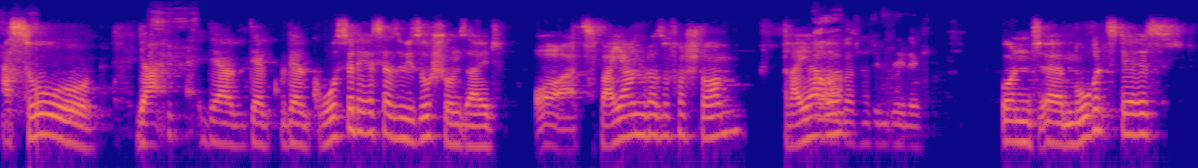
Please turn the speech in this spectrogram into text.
Ach so, ja, der, der, der Große, der ist ja sowieso schon seit oh, zwei Jahren oder so verstorben. drei Oh Jahre. Gott, hat ihm selig. Und äh, Moritz, der ist,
